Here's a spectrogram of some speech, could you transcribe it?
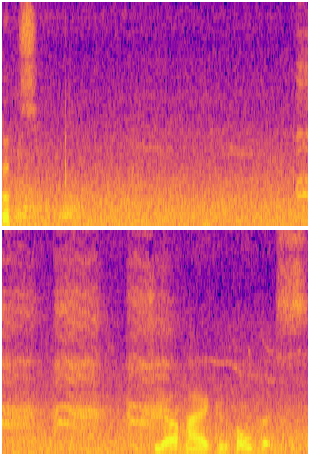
Oops. See how high I can hold this.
